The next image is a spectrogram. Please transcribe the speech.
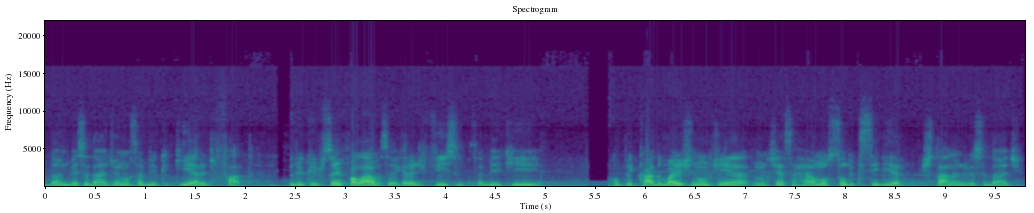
da universidade. Eu não sabia o que, que era de fato. Sabia que as pessoas me falavam, sabia que era difícil, sabia que era complicado, mas não tinha, não tinha essa real noção do que seria estar na universidade.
